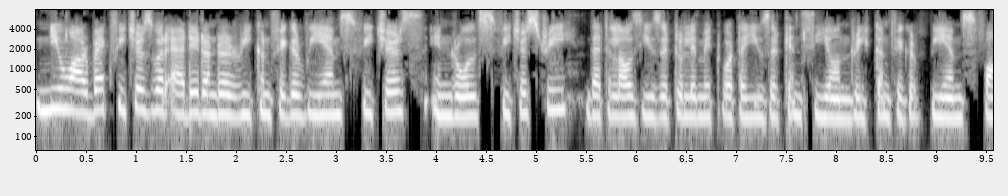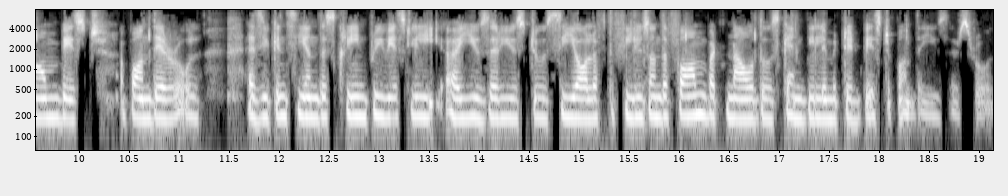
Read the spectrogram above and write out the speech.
New RBAC features were added under reconfigure VMs features in roles features tree that allows user to limit what a user can see on reconfigure VMs form based upon their role. As you can see on the screen previously, a user used to see all of the fields on the form, but now those can be limited based upon the user's role.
